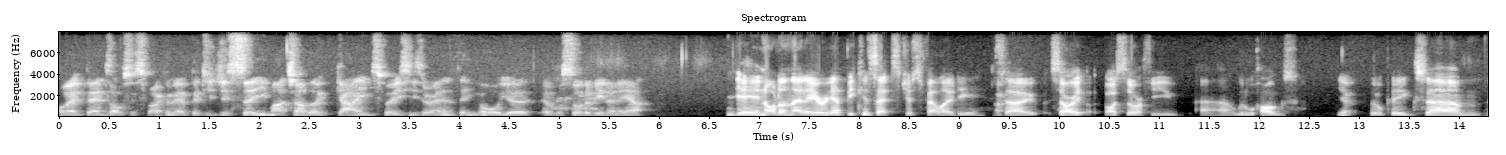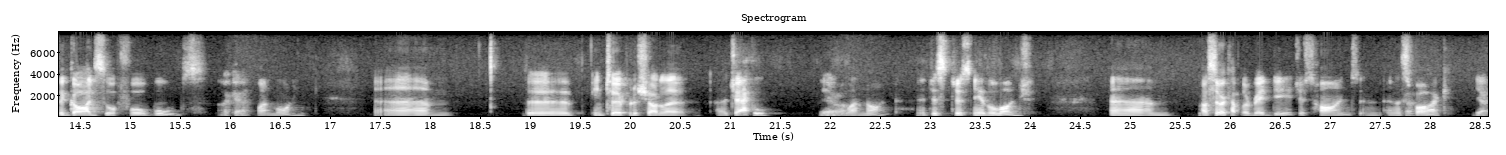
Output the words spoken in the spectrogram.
I mean, Ben's obviously spoken about, but did you see much other game species or anything, or you it was sort of in and out? yeah, not on that area because that's just fallow deer. Okay. So sorry, I saw a few uh, little hogs. Yep. Little pigs. Um, the guide saw four wolves Okay. one morning. Um, the interpreter shot a, a jackal. Yeah. Right. one night, uh, just just near the lodge. Um, I saw a couple of red deer, just hinds and, and a Okay. spike. Yeah.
